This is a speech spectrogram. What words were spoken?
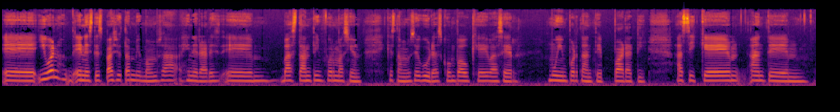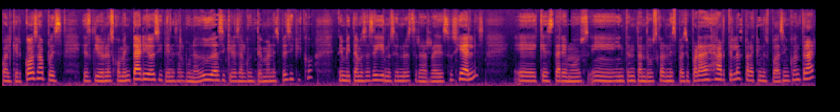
Eh, y bueno, en este espacio también vamos a generar eh, bastante información que estamos seguras con Pau que va a ser muy importante para ti. Así que ante cualquier cosa, pues escribe en los comentarios si tienes alguna duda, si quieres algún tema en específico. Te invitamos a seguirnos en nuestras redes sociales, eh, que estaremos eh, intentando buscar un espacio para dejártelas para que nos puedas encontrar.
